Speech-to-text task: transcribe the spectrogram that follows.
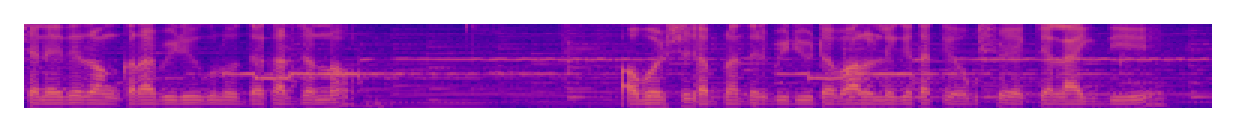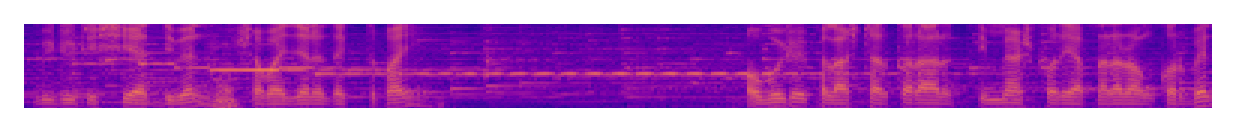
চ্যানেলে রং করা ভিডিওগুলো দেখার জন্য। অবশ্যই আপনাদের ভিডিওটা ভালো লেগে থাকে, অবশ্যই একটা লাইক দিয়ে ভিডিওটি শেয়ার দিবেন, সবাই যেন দেখতে পায়। অবশ্যই প্লাস্টার করার তিন মাস পরে আপনারা রং করবেন।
